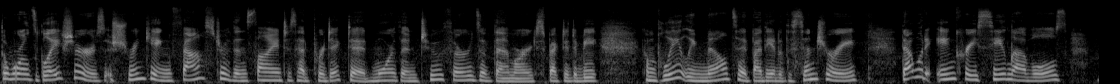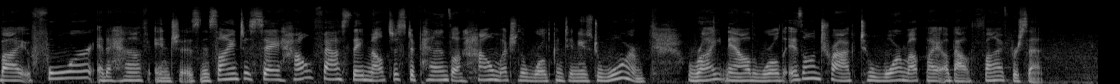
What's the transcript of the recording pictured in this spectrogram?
The world's glaciers shrinking faster than scientists had predicted. More than two-thirds of them are expected to be completely melted by the end of the century. That would increase sea levels by four and a half inches. And scientists say how fast they melt just depends on how much the world continues to warm. Right now, the world is on track to warm up by about 5 percent.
